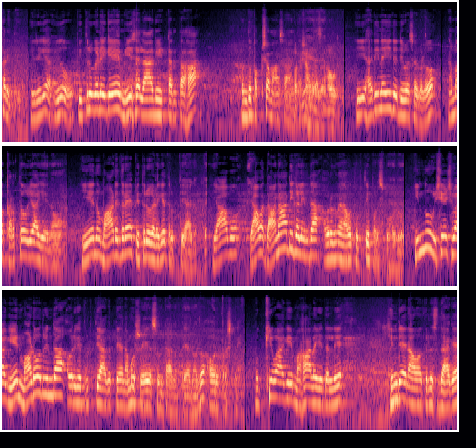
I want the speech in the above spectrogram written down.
ಕರಿತೀವಿ. ಇದರಿಗೆ ಇದು ಪಿತೃಗಳಿಗೆ ಮೀಸಲಾಗಿ ಇಟ್ಟಂತಹ ಒಂದು ಪಕ್ಷ ಮಾಸ ಅಂತ ಈ ಹದಿನೈದು ದಿವಸಗಳು ನಮ್ಮ ಕರ್ತವ್ಯ ಏನು? ಏನು ಮಾಡಿದರೆ ಪಿತೃಗಳಿಗೆ ತೃಪ್ತಿ ಆಗುತ್ತೆ? ಯಾವ ಯಾವ ದಾನಾದಿಗಳಿಂದ ಅವ್ರಿಗೆ ನಾವು ತೃಪ್ತಿಪಡಿಸ್ಬೋದು? ಇನ್ನೂ ವಿಶೇಷವಾಗಿ ಏನು ಮಾಡೋದ್ರಿಂದ ಅವರಿಗೆ ತೃಪ್ತಿ ಆಗುತ್ತೆ ನಮಗೆ ಶ್ರೇಯಸ್ಸುಂಟಾಗುತ್ತೆ ಅನ್ನೋದು ಅವರ ಪ್ರಶ್ನೆ. ಮುಖ್ಯವಾಗಿ ಮಹಾಲಯದಲ್ಲಿ ಹಿಂದೆ ನಾವು ತಿಳಿಸಿದ ಹಾಗೆ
